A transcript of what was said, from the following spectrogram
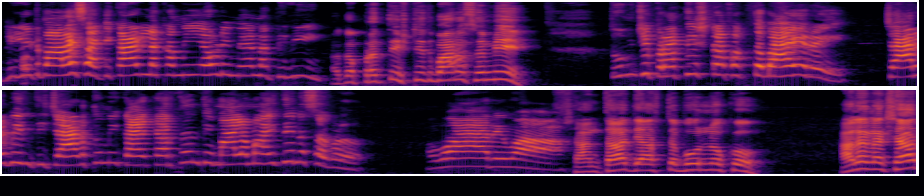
डिलीट मारायसाठी काढलं का मी? एवढी मेहनतीनी. अगं प्रतिष्ठित माणूस आहे मी. तुमची प्रतिष्ठा फक्त बाहेर आहे. चार भिंतीच्या आड तुम्ही काय करता ते मला माहिती ना सगळं. वा रे वा. शांता जास्त बोल नको. आलं का लक्षात?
